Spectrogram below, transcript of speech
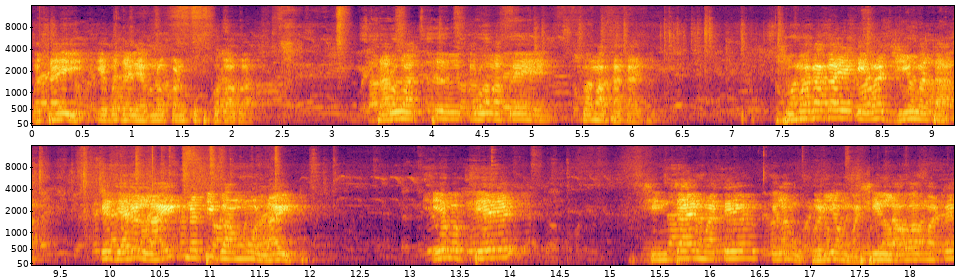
બતાવી એ બદલ એમનો પણ ખૂબ ખૂબ આભાર શરૂઆત કરું આપણે સોમા કાકાથી સોમા કાકા એક એવા જીવ હતા કે જ્યારે લાઈટ નથી ગામમાં લાઈટ એ વખતે સિંચાઈ માટે પેલા ઉઘડિયા મશીન લાવવા માટે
